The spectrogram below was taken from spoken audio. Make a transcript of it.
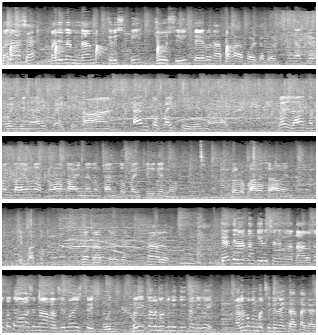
Malasa, malinamnam, crispy, juicy, pero napaka-affordable. Not your ordinary fried chicken. Ah, Kanto fried chicken, kaps. Well, lahat naman tayo nga, nakakain na ng kanto fried chicken, no? Pero para sa akin, iba to. masarap talaga. Halo. Kaya tinatangkilik siya ng mga tao. Sa totoo kasi mga kabs, yung mga street food, balita naman kinikita nila eh. Alam mo kung ba't sila nagtatagal?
